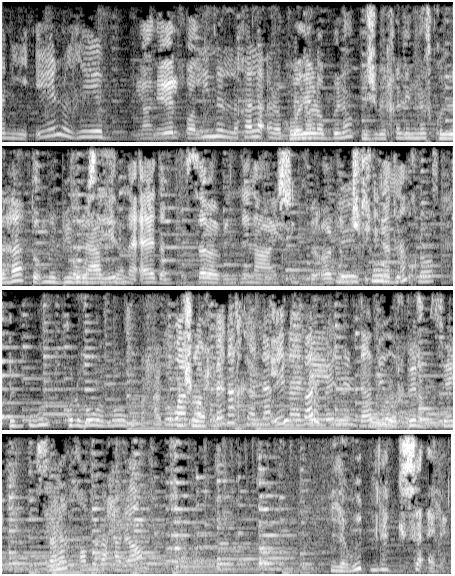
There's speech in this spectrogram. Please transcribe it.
يعني إيه الغيب؟ يعني إيه الفلك مين اللي خلق ربنا؟ هو ليه ربنا مش بيخلي الناس كلها تؤمن بيه بالعافية. هو سيدنا آدم السبب إننا عايشين في الأرض ليه مش في الجنة؟ بنقول كل هو الله احد هو ربنا خلقنا إيه الفرق بين النبي وربنا ساكن السنة الخمره حرام؟ لو ابنك سألك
